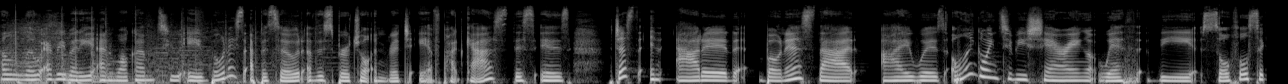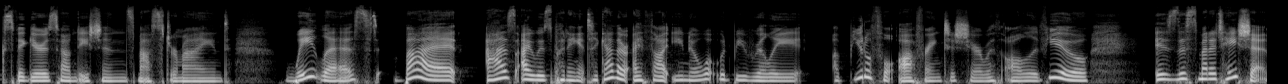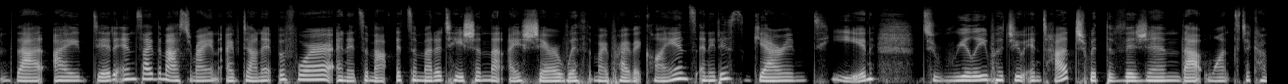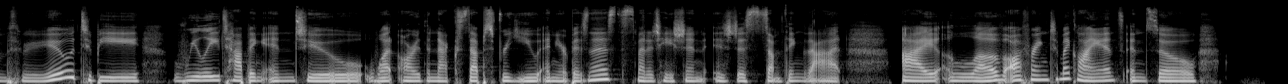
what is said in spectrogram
Hello, everybody, and welcome to a bonus episode of the Spiritual and Rich AF podcast. This is just an added bonus that I was only going to be sharing with the Soulful Six Figures Foundation's Mastermind waitlist. But as I was putting it together, I thought, you know what would be really a beautiful offering to share with all of you is this meditation that I did inside the mastermind. I've done it before and it's a it's a meditation that I share with my private clients and it is guaranteed to really put you in touch with the vision that wants to come through you to be really tapping into what are the next steps for you and your business. This meditation is just something that I love offering to my clients. And so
